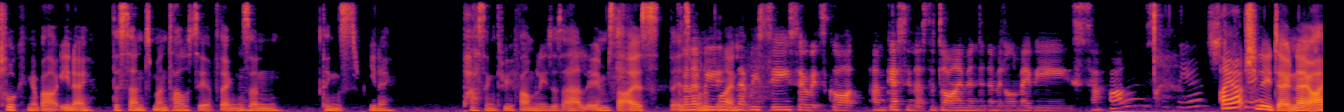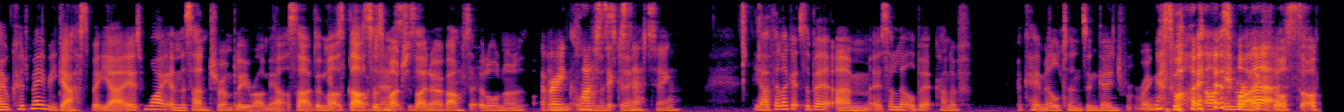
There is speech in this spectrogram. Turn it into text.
Talking about, you know, the sentimentality of things Mm. and things, you know, passing through families as heirlooms, that is that So is let me let me see. So it's got. I'm guessing that's the diamond in the middle, maybe sapphires on the edge. I actually don't know. I could maybe guess, but yeah, it's white in the centre and blue around the outside, and It's that's that's as much as I know about it. In all, a very in classic setting. Yeah, I feel like it's a bit um it's a little bit kind of Kate Middleton's engagement ring is what, Oh, is in what I thought of.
